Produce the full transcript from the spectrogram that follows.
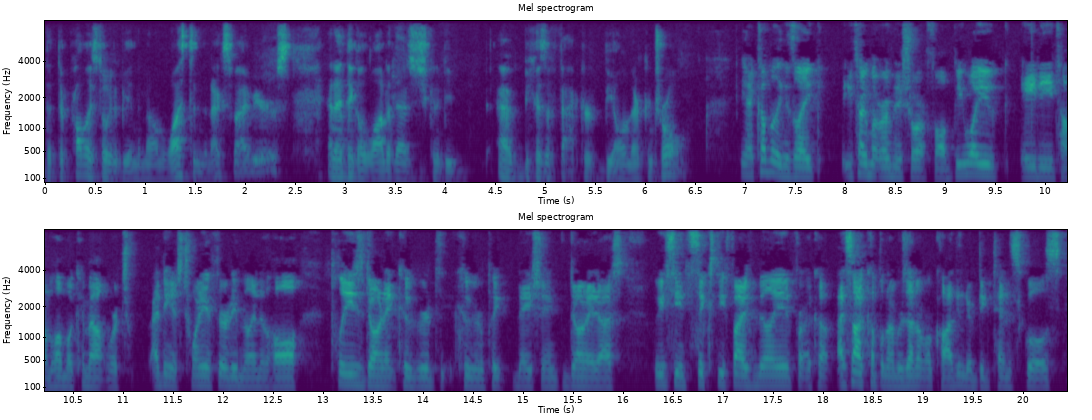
that they're probably still going to be in the Mountain West in the next five years. And I think a lot of that is just going to be Uh, because of factors beyond their control. Yeah, a couple things like you talk about revenue shortfall. BYU eighty, Tom Holmoe come out. We're t- I think it's twenty or thirty million in the hole. Please donate Cougar Cougar Nation. Donate us. We've seen sixty five million for a couple. I saw a couple numbers. I don't recall. I think they're Big Ten schools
